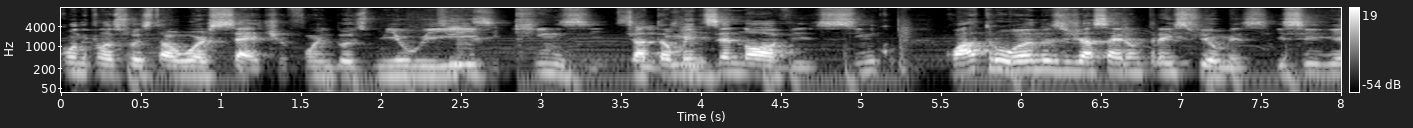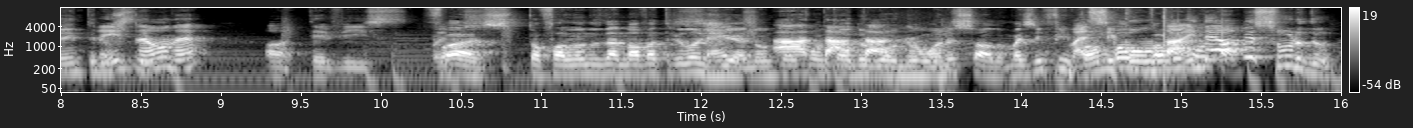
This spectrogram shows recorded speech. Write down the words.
quando que lançou Star Wars 7? Foi em 2015. Já Sim, estamos em 15. 19. Cinco, quatro anos e já saíram três filmes. E se entre Três não, né? Ó, teve. Faz, tô falando da nova trilogia, Sete. não tô Ah, tá, contando tá, o Rogue não. One e Solo. Mas enfim, Mas vamos, se vamos contar ainda é um absurdo.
